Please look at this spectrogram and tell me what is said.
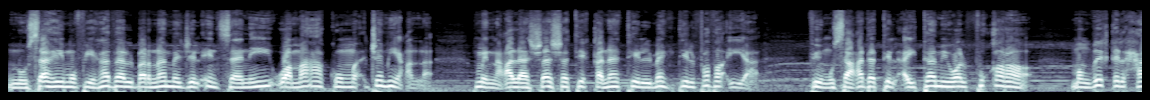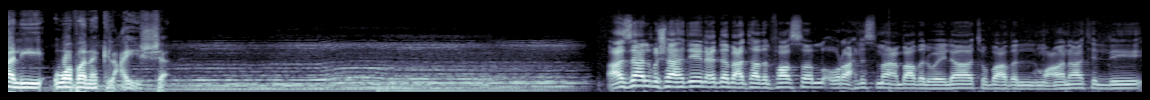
نساهم في هذا البرنامج الإنساني ومعكم جميعا من على شاشة قناة المهدي الفضائية في مساعدة الأيتام والفقراء من ضيق الحال وضنك العيش. أعزائي المشاهدين عندنا بعد هذا الفاصل وراح نسمع بعض الويلات وبعض المعاناة اللي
